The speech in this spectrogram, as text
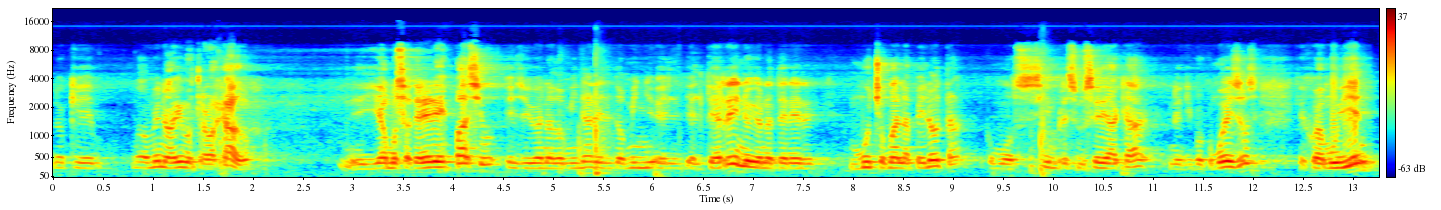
lo que más o menos habíamos trabajado. Eh, íbamos a tener espacio, ellos iban a dominar el, dominio, el, terreno, iban a tener mucho más la pelota, como siempre sucede acá, un equipo como ellos, que juega muy bien,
